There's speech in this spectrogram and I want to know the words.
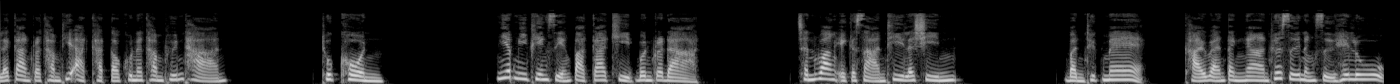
และการกระทำที่อาจขัดต่อคุณธรรมพื้นฐาน ทุกคน เงียบมีเพียงเสียงปากกาขีดบนกระดาษ ฉันวางเอกสารทีละชิ้น บันทึกแม่ ขายแหวนแต่งงานเพื่อซื้อหนังสือให้ลูก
